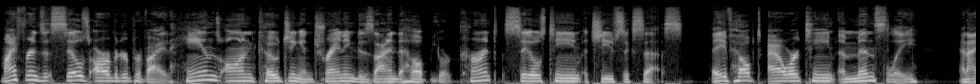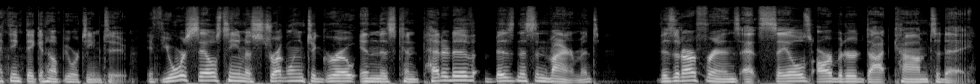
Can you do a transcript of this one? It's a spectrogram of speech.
My friends at Sales Arbiter provide hands on coaching and training designed to help your current sales team achieve success. They've helped our team immensely, and I think they can help your team too. If your sales team is struggling to grow in this competitive business environment, visit our friends at salesarbiter.com today.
